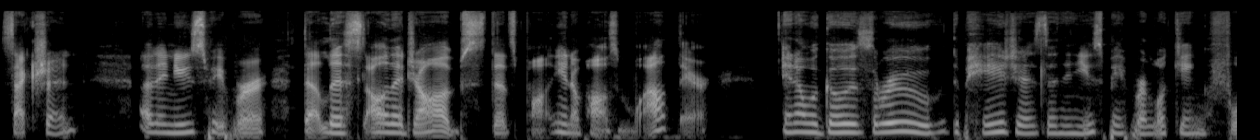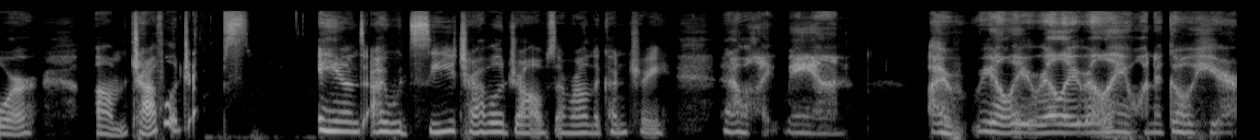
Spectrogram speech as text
section of the newspaper that lists all the jobs that's po- you know possible out there and i would go through the pages in the newspaper looking for um, travel jobs and i would see travel jobs around the country and i was like man i really really really want to go here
